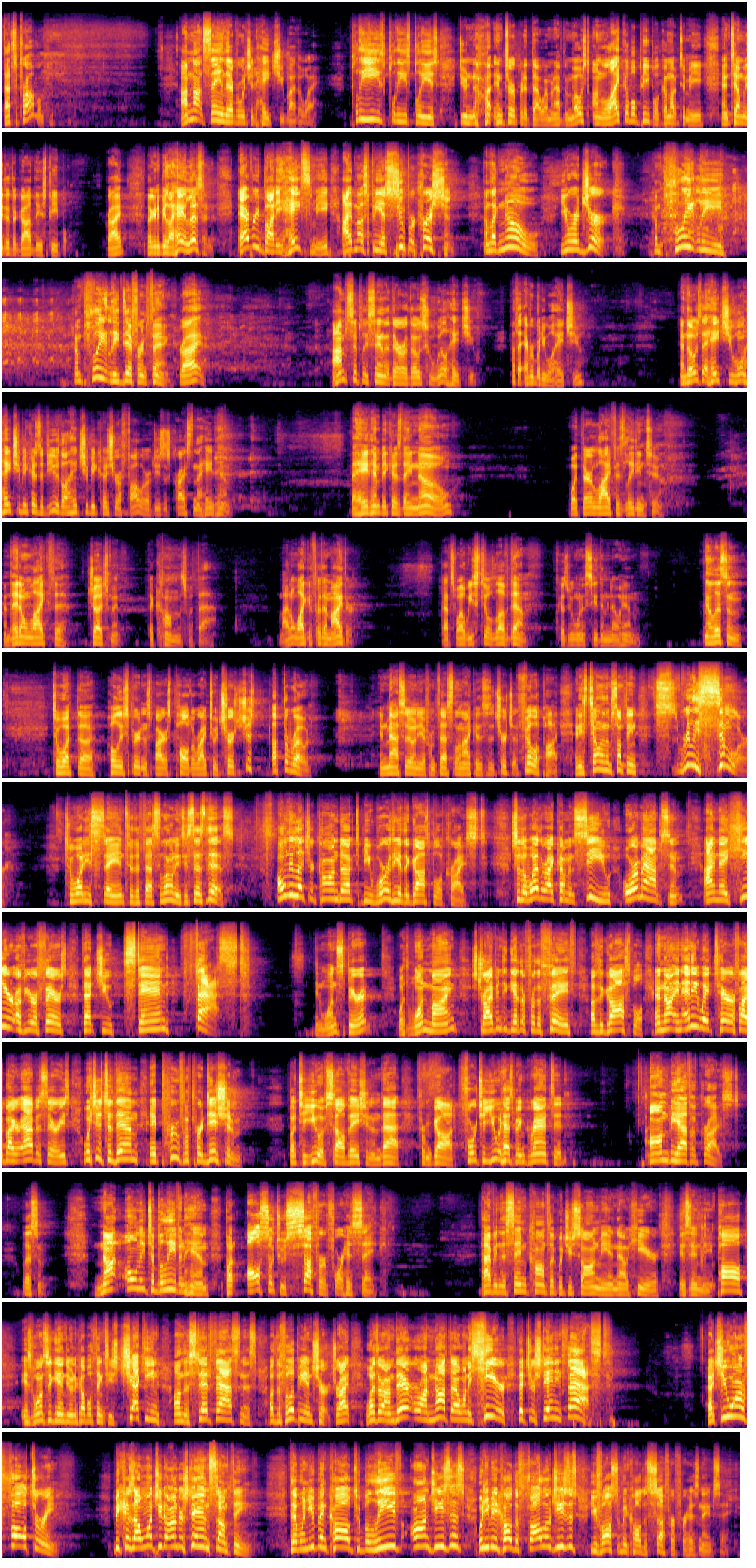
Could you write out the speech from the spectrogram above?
that's a problem. I'm not saying that everyone should hate you, by the way. Please, please, please do not interpret it that way. I'm gonna have the most unlikable people come up to me and tell me they're the godliest people, right? They're gonna be like, hey, listen, everybody hates me. I must be a super Christian. I'm like, no, you're a jerk. Completely, completely different thing, right? I'm simply saying that there are those who will hate you. Not that everybody will hate you. And those that hate you won't hate you because of you, they'll hate you because you're a follower of Jesus Christ and they hate him. They hate him because they know what their life is leading to. And they don't like the judgment that comes with that. I don't like it for them either. That's why we still love them, because we want to see them know him. Now, listen to what the Holy Spirit inspires Paul to write to a church just up the road in Macedonia from Thessalonica. This is a church at Philippi. And he's telling them something really similar to what he's saying to the Thessalonians. He says this Only let your conduct be worthy of the gospel of Christ, so that whether I come and see you or am absent, I may hear of your affairs, that you stand fast in one spirit with one mind, striving together for the faith of the gospel, and not in any way terrified by your adversaries, which is to them a proof of perdition but to you of salvation, and that from God. For to you it has been granted on behalf of Christ. Listen, not only to believe in him, but also to suffer for his sake. Having the same conflict which you saw in me and now here is in me. Paul is once again doing a couple things. He's checking on the steadfastness of the Philippian church, right? Whether I'm there or I'm not there, I want to hear that you're standing fast, that you aren't faltering, because I want you to understand something. That when you've been called to believe on Jesus, when you've been called to follow Jesus, you've also been called to suffer for his name's sake.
